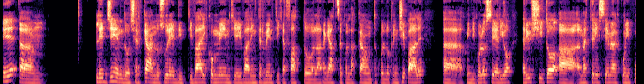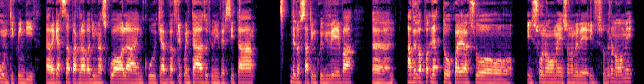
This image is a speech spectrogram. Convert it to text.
E um, leggendo, cercando su Reddit i vari commenti e i vari interventi che ha fatto la ragazza con l'account, quello principale, uh, quindi quello serio, è riuscito a mettere insieme alcuni punti. Quindi la ragazza parlava di una scuola in cui, che aveva frequentato, di università, dello stato in cui viveva, uh, aveva detto qual era il suo, il suo nome, il suo, nome, il suo vero nome.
